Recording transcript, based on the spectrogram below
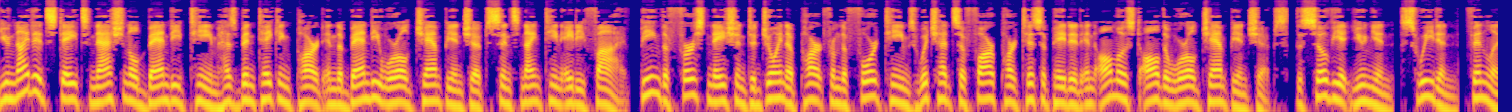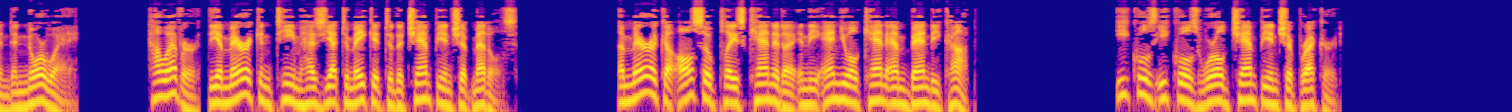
United States national bandy team has been taking part in the Bandy World Championships since 1985, being the first nation to join apart from the four teams which had so far participated in almost all the World Championships, the Soviet Union, Sweden, Finland and Norway. However, the American team has yet to make it to the championship medals. America also plays Canada in the annual Can-Am Bandy Cup. World Championship record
